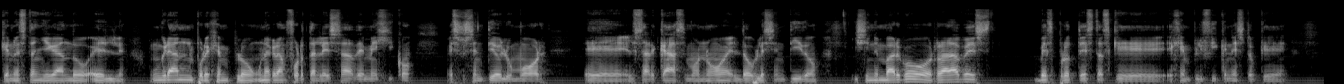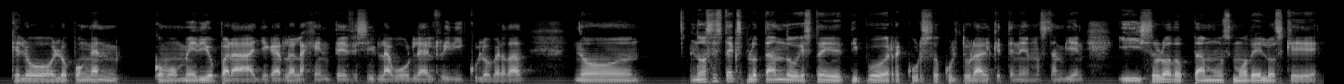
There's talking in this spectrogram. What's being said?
Que no están llegando. El, un gran, por ejemplo, una gran fortaleza de México es su sentido del humor, eh, el sarcasmo, ¿no? El doble sentido. Y sin embargo, rara vez ves protestas que ejemplifiquen esto, que, que lo, lo pongan como medio para llegarle a la gente, es decir, la burla, el ridículo, ¿verdad? No, no se está explotando este tipo de recurso cultural que tenemos también y solo adoptamos modelos que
